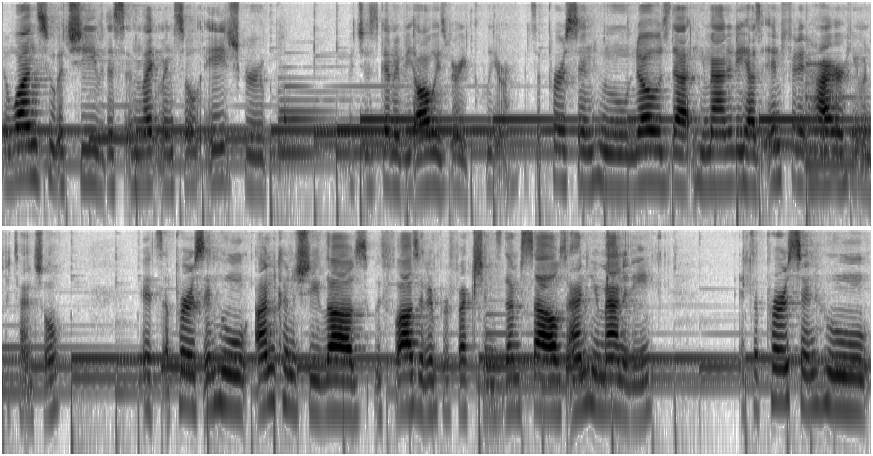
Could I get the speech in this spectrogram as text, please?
The ones who achieve this enlightenment soul age group which is going to be always very clear. It's a person who knows that humanity has infinite higher human potential. It's a person who unconsciously loves, with flaws and imperfections, themselves and humanity. It's a person who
